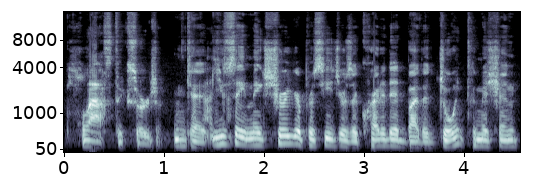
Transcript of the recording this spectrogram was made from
plastic surgeon. Okay, gotcha. you say make sure your procedure is accredited by the Joint Commission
